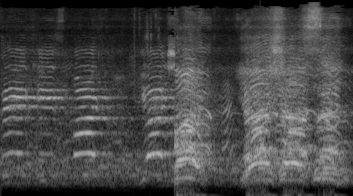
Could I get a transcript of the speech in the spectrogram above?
8 Mart yaşasın. Sizin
